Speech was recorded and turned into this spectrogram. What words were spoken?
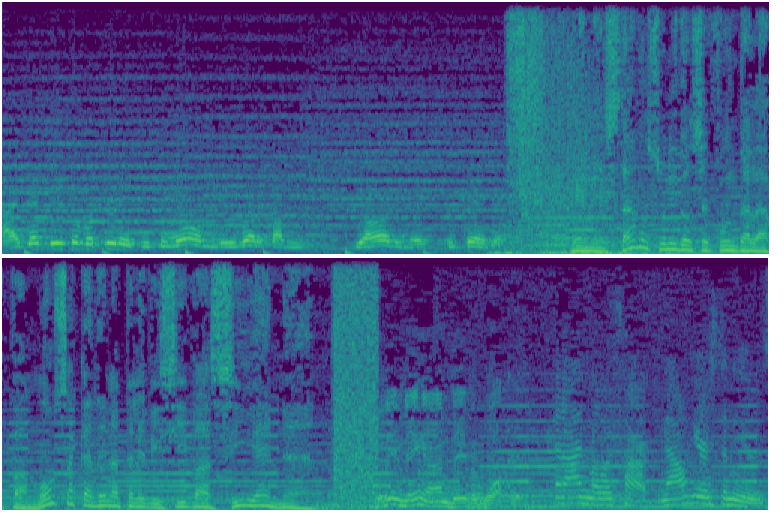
I get this opportunity to warmly welcome Your Holiness to Kenya. En Estados Unidos se funda la famosa cadena televisiva CNN. Good evening, I'm David Walker. And I'm Lois Hart. Now here's the news.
